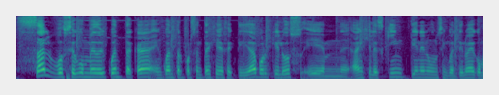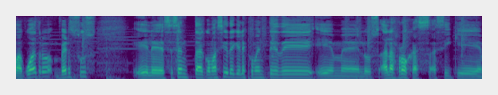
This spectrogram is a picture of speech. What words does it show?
salvo según me doy cuenta acá en cuanto al porcentaje de efectividad, porque los em, Ángeles King tienen un 59,4 versus el 60,7 eh, que les comenté de em, los Alas Rojas. Así que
